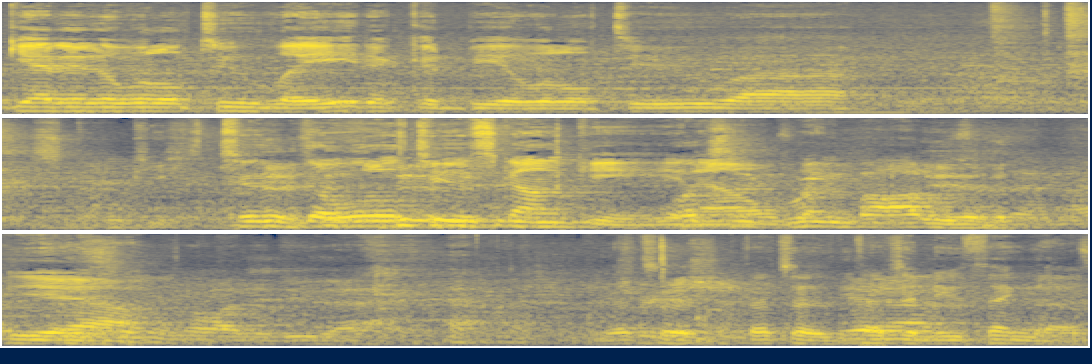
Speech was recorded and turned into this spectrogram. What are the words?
get it a little too late, it could be a little too, uh, too a little too skunky, you What's know. the green bottles of them? I, Yeah. I still don't know how to do that. That's a that's a that's Yeah. a new thing though.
